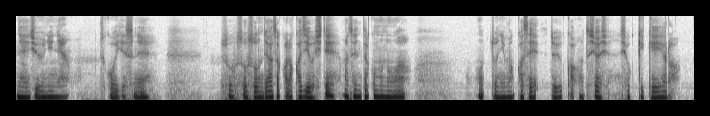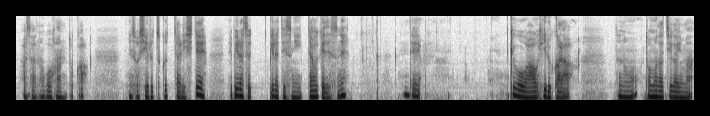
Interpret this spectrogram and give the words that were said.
ね12年。すごいですね。そうそうそう。で、朝から家事をして、まあ、洗濯物は、夫に任せというか、私は食器系やら、朝のご飯とか、味噌汁作ったりして、でピラスピラティスに行ったわけですね。で、今日はお昼から、その友達が今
